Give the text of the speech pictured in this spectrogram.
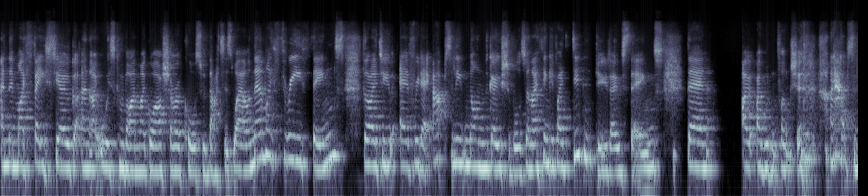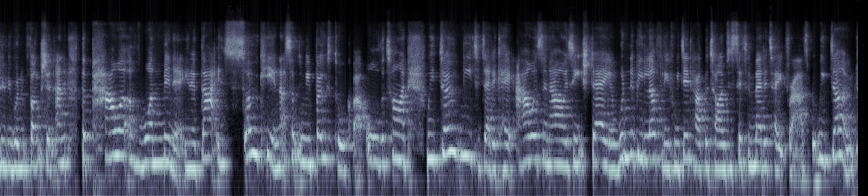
And then my face yoga, and I always combine my gua sha, of course, with that as well. And they're my three things that I do every day, absolute non negotiables. And I think if I didn't do those things, then I, I, wouldn't function. I absolutely wouldn't function. And the power of one minute, you know, that is so key. And that's something we both talk about all the time. We don't need to dedicate hours and hours each day. And wouldn't it be lovely if we did have the time to sit and meditate for hours? But we don't.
